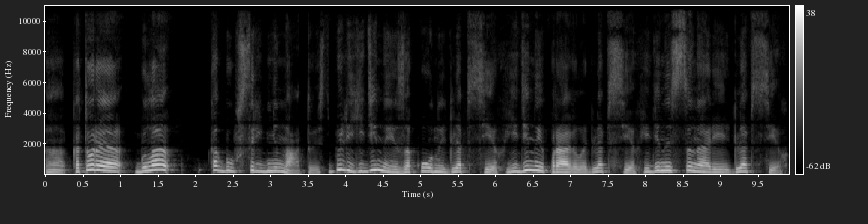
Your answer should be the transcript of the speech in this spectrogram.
а, которая была как бы усреднена, то есть были единые законы для всех, единые правила для всех, единые сценарии для всех,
